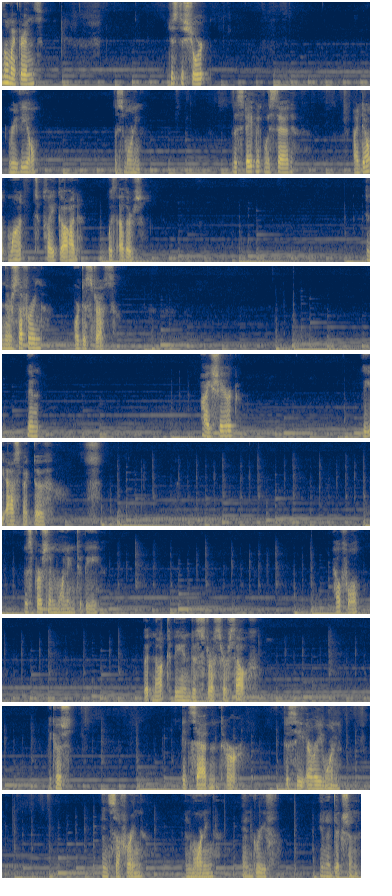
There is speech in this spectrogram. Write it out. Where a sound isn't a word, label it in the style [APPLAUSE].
Hello, my friends. Just a short reveal this morning. The statement was said I don't want to play God with others in their suffering or distress. I shared the aspect of this person wanting to be helpful, but not to be in distress herself. because it saddened her to see everyone in suffering and mourning and grief and addiction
